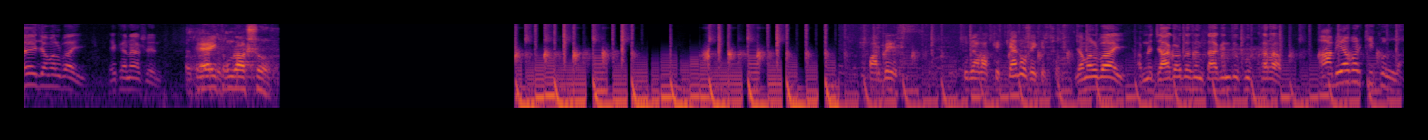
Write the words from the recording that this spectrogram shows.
এই জামাল ভাই এখানে আসেন। এই তোমরা আসো। পারবেশ তুমি আমাকে কেন ডেকেছো? জামাল ভাই আপনি যা করতেছেন তা কিন্তু খুব খারাপ। আমি আবার কি করলাম?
